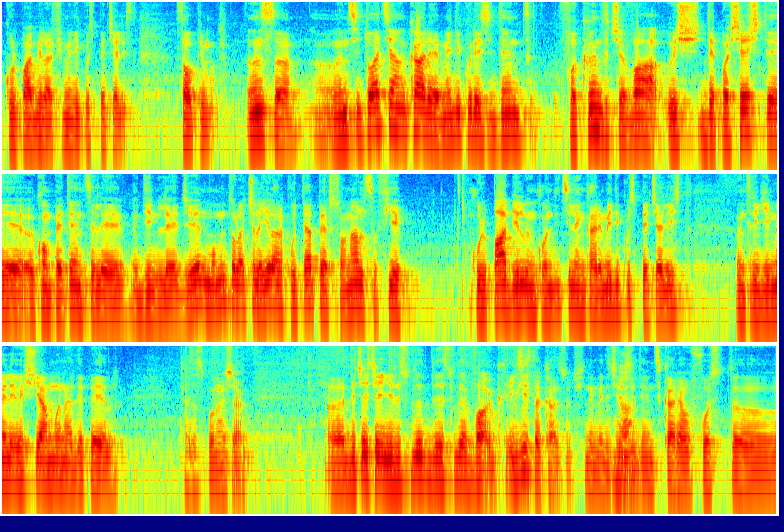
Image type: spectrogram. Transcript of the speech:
culpabil ar fi medicul specialist sau primar. Însă, în situația în care medicul rezident, făcând ceva, își depășește competențele din lege, în momentul acela el ar putea personal să fie culpabil în condițiile în care medicul specialist, între ghimele, își ia mâna de pe el, ca să spun așa. Uh, Deci aici e destul de, destul de vag. Există cazuri de medici Da? rezidenți care au fost uh,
